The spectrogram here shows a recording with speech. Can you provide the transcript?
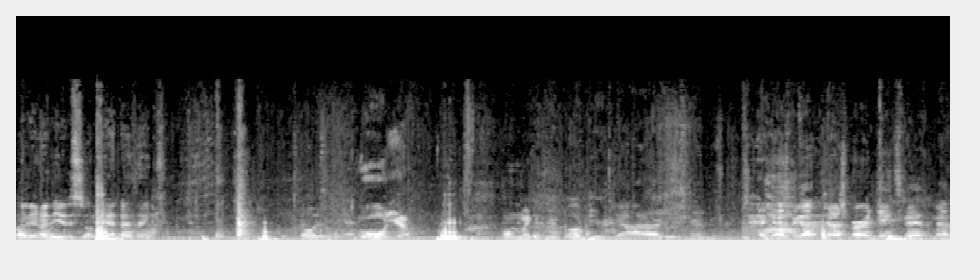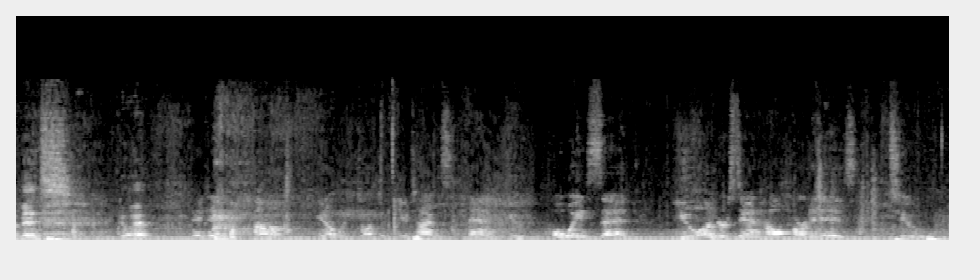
I, I need this on the end, I think. Always in the end. Oh, yeah. Oh, my cramp up here. Yeah, I already was trying to. All right, guys, we got Josh Byrne, Dhane Smith, Matt Vinc. Go ahead. Hey Dave, um, you know, we've talked a few times and you've always said you understand how hard it is to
